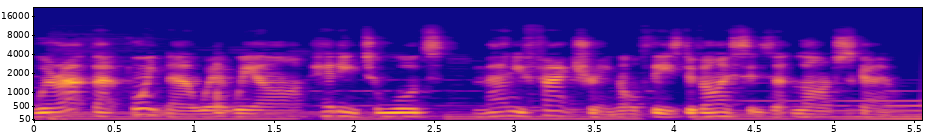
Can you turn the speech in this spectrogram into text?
we're at that point now where we are heading towards manufacturing of these devices at large scale.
